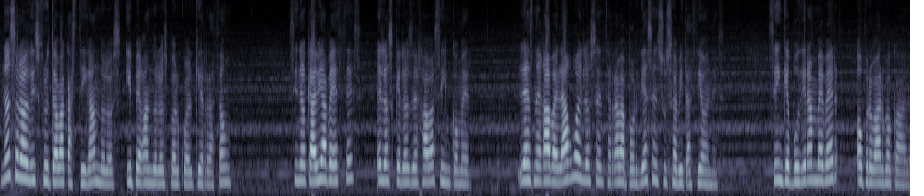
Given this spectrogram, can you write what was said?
No solo disfrutaba castigándolos y pegándolos por cualquier razón, sino que había veces en los que los dejaba sin comer, les negaba el agua y los encerraba por días en sus habitaciones, sin que pudieran beber o probar bocado.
